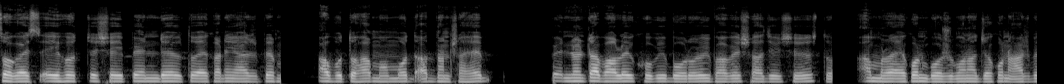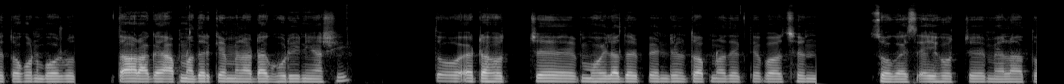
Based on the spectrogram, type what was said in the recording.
সো গাইস এই হচ্ছে সেই প্যান্ডেল। তো এখানে আসবে আবু তোহা, মোহাম্মদ আদনান সাহেব। প্যান্ডেলটা ভালোই, খুবই বড়ইভাবে সাজিয়েছে। তো আমরা এখন বসবো না, যখন আসবে তখন বসবো। তার আগে আপনাদেরকে মেলাটা ঘুরিয়ে নিয়ে আসি। তো এটা হচ্ছে মহিলাদের প্যান্ডেল, তো আপনারা দেখতে পাচ্ছেন। সো গাইস এই হচ্ছে মেলা। তো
